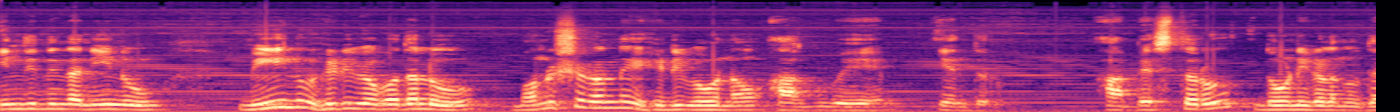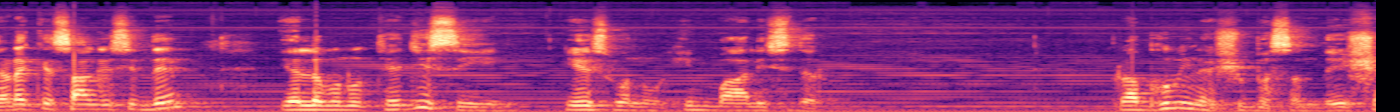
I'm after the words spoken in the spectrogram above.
ಇಂದಿನಿಂದ ನೀನು ಮೀನು ಹಿಡಿಯುವ ಬದಲು ಮನುಷ್ಯರನ್ನೇ ಹಿಡಿಯುವವನು ಆಗುವೆ ಎಂದರು. ಆ ಬೆಸ್ತರು ದೋಣಿಗಳನ್ನು ದಡಕ್ಕೆ ಸಾಗಿಸಿದ್ದೆ ಎಲ್ಲವನ್ನು ತ್ಯಜಿಸಿ ಯೇಸುವನ್ನು ಹಿಂಬಾಲಿಸಿದರು. ಪ್ರಭುವಿನ ಶುಭ ಸಂದೇಶ.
